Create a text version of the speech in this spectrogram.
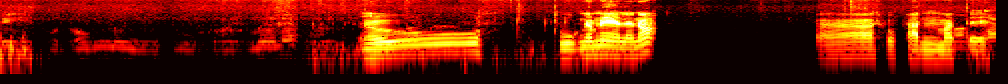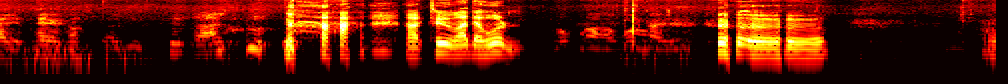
ที่ปุถุงหนึ่งปลูกเละโอ้ปลูกน้ำแน่เลยเนาะป้าโถพันๆมาแต่ใช่แท้ครับคือการหักชื่อมาแต่หุ้นเขาฝากว่าไงเออโอ้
